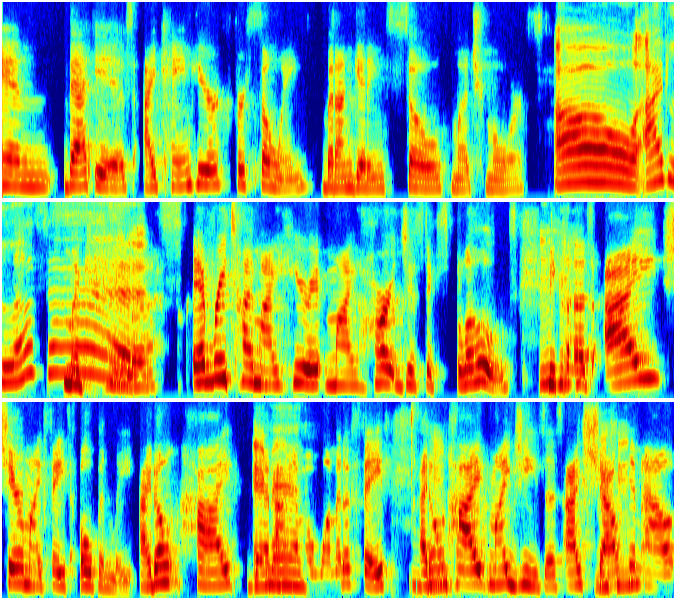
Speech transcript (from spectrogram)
And that is, I came here for sewing, but I'm getting so much more. Oh, I love that. Michaela, every time I hear it, my heart just explodes mm-hmm. because I share my faith openly. I don't hide that Amen. I am a woman of faith. Mm-hmm. I don't hide my Jesus. I shout mm-hmm. him out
